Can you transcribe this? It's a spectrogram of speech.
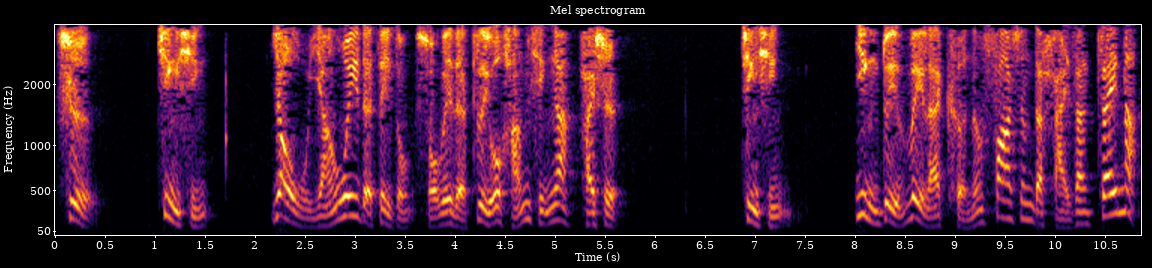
是进行耀武扬威的这种所谓的自由航行啊，还是进行应对未来可能发生的海上灾难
